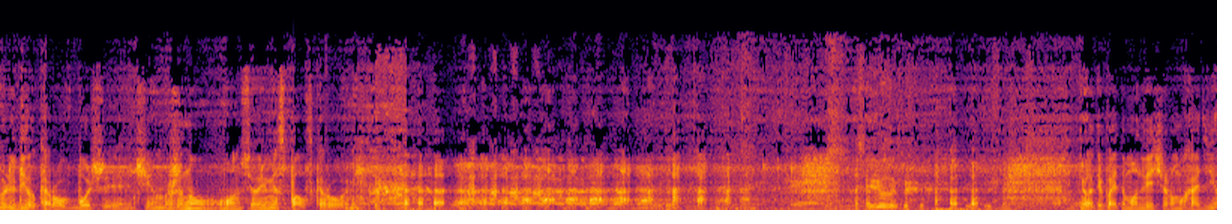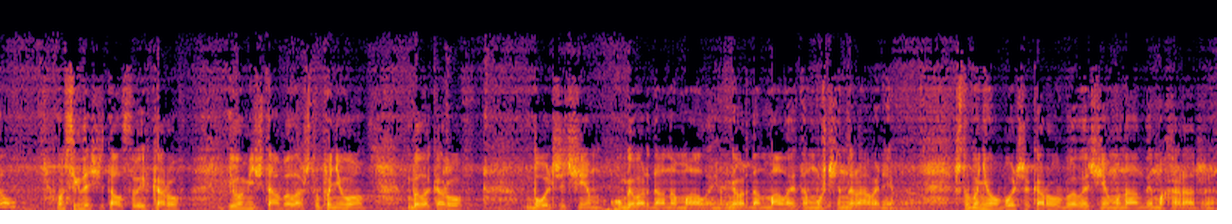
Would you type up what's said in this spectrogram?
любил коров больше, чем жену, он все время спал с коровами. Серьезно? Вот, и поэтому он вечером уходил, он всегда считал своих коров. Его мечта была, чтобы у него было коров больше, чем у Гавардана Малы. Гавардан Мала это муж Чандравали. Чтобы у него больше коров было, чем у Нанды Махараджа.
